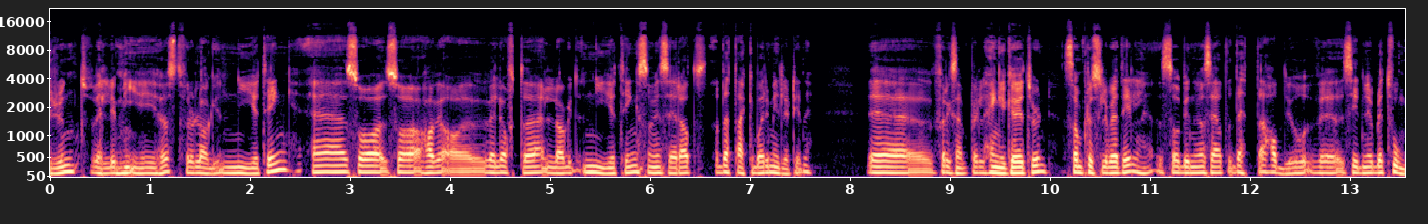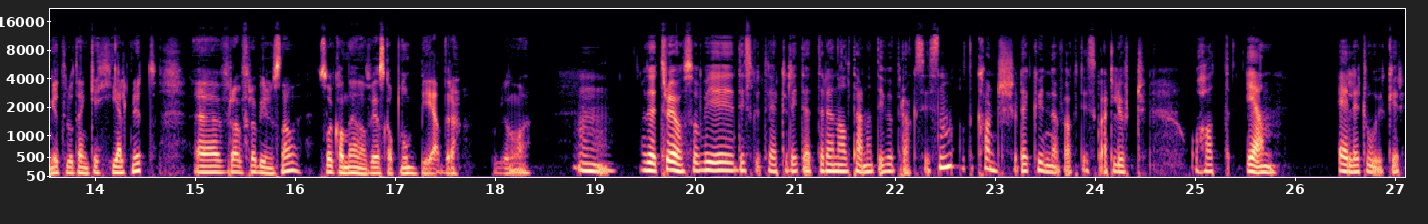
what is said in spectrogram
rundt veldig mye i høst for å lage nye ting, eh, så, så har vi eh, veldig ofte lagd nye ting som vi ser at dette er ikke bare midlertidig. Eh, F.eks. hengekøyeturen, som plutselig ble til. Så begynner vi å se at dette hadde jo, siden vi ble tvunget til å tenke helt nytt eh, fra, fra begynnelsen av, så kan det hende at vi har skapt noe bedre av det. Mm. Og det tror jeg også vi diskuterte litt etter den alternative praksisen, at kanskje det kunne faktisk vært lurt å hatt én eller to uker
